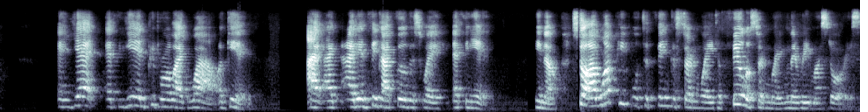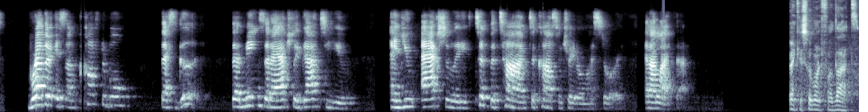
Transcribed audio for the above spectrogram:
and yet at the end people are like wow again I, I i didn't think i'd feel this way at the end you know so i want people to think a certain way to feel a certain way when they read my stories whether it's uncomfortable that's good that means that i actually got to you and you actually took the time to concentrate on my story and i like that thank you so much for that.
